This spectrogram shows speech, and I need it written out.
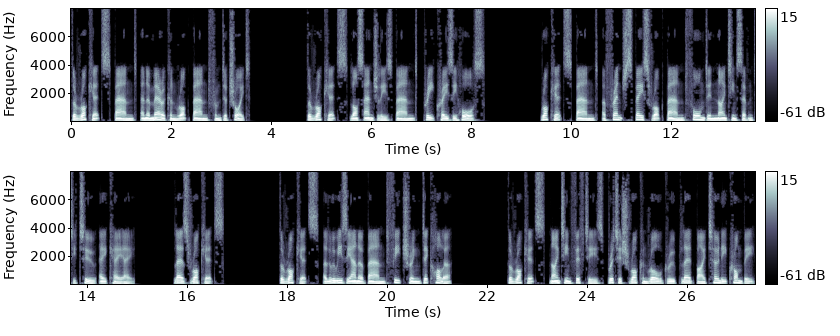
The Rockets Band, an American rock band from Detroit. The Rockets Los Angeles band, pre-Crazy Horse Rockets band, a French space rock band formed in 1972 aka Les Rockets. The Rockets, a Louisiana band featuring Dick Holler. The Rockets, 1950s British rock and roll group led by Tony Crombie.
